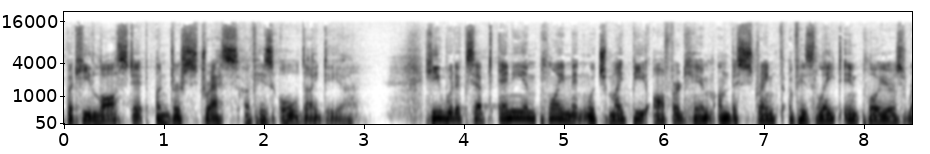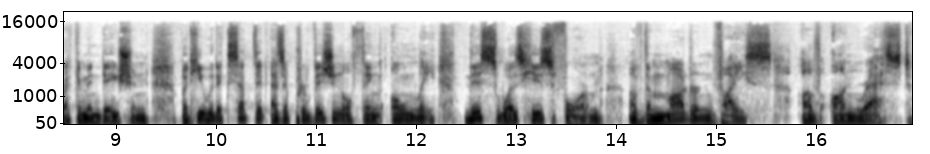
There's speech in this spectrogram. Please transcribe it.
But he lost it under stress of his old idea. He would accept any employment which might be offered him on the strength of his late employer's recommendation, but he would accept it as a provisional thing only. This was his form of the modern vice of unrest.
